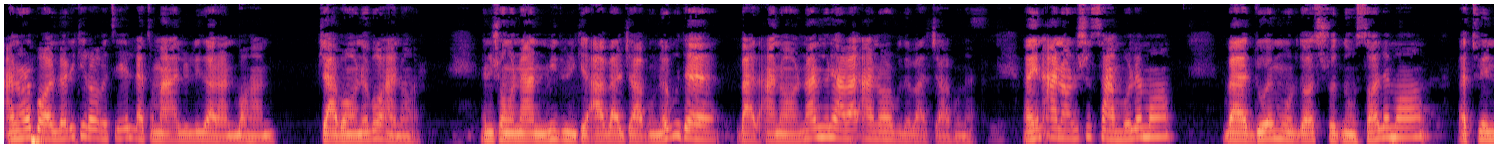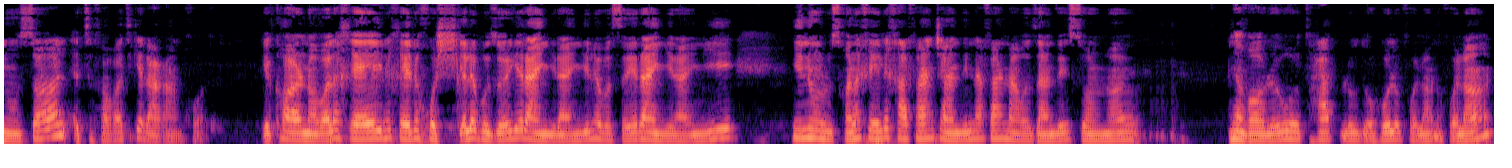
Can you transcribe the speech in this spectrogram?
انار بالداری که رابطه علت و معلولی دارن با هم جوانه و انار. یعنی شما نه می‌دونی که اول جوونه بوده بعد انار. نه می‌دونی اول انار بوده بعد جوونه. و این انارش سمبل ما و دو مرداد شد نه سال ما. و توی نه سال اتفاقاتی که رقم خورد. یه کارناوال خیلی خیلی خوشگل بزرگ رنگی رنگی لباسای رنگی رنگی. یه نوروزخانه خیلی خفن چندین نفر نوازنده سرنا نقاره و تبل و دهل و فلان و فلان.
